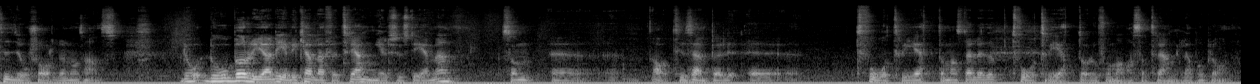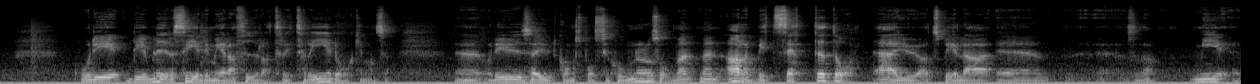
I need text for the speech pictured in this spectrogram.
10-årsåldern någonstans. Då, då börjar det vi kallar för triangelsystemen. Som eh, ja, till exempel eh, 2-3-1. Om man ställer upp 2-3-1 då, då får man massa trianglar på planen. Och det, det blir sedermera 4-3-3 då kan man säga. Eh, och det är ju så utgångspositioner och så. Men, men arbetssättet då är ju att spela eh, sådär, mer,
